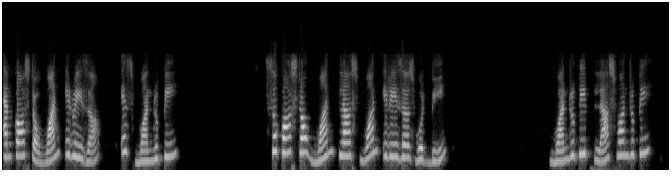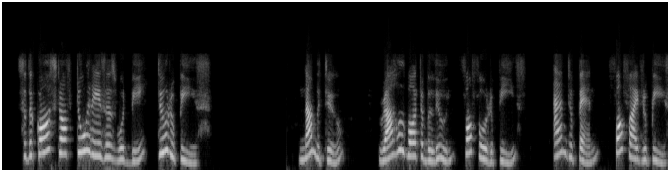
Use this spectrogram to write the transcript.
And cost of one eraser is 1 rupee. So cost of 1 plus 1 erasers would be 1 rupee plus 1 rupee. So the cost of 2 erasers would be 2 rupees. Number 2. Rahul bought a balloon for 4 rupees and a pen for 5 rupees.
